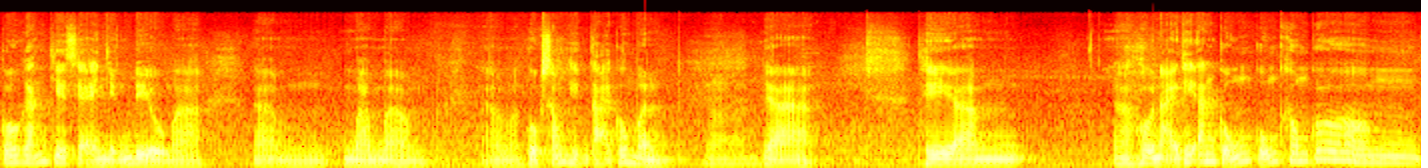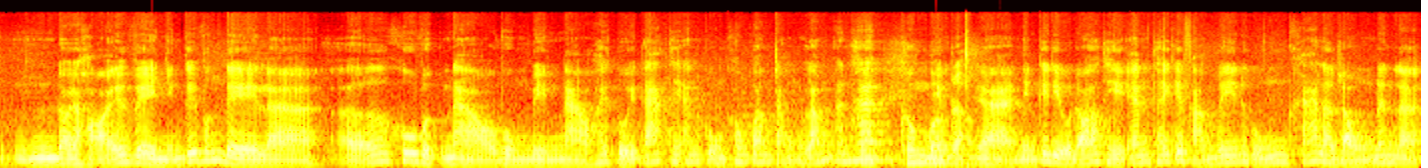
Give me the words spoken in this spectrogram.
cố gắng chia sẻ những điều mà à, mà mà, mà cuộc sống hiện tại của mình. Rồi. Dạ. Thì um, hồi nãy thì anh cũng cũng không có đòi hỏi về những cái vấn đề là ở khu vực nào, vùng miền nào hay tuổi tác thì anh cũng không quan trọng lắm anh ha. Không- không quan Những- trọng. Dạ, những cái điều đó thì em thấy cái phạm vi nó cũng khá là rộng nên là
